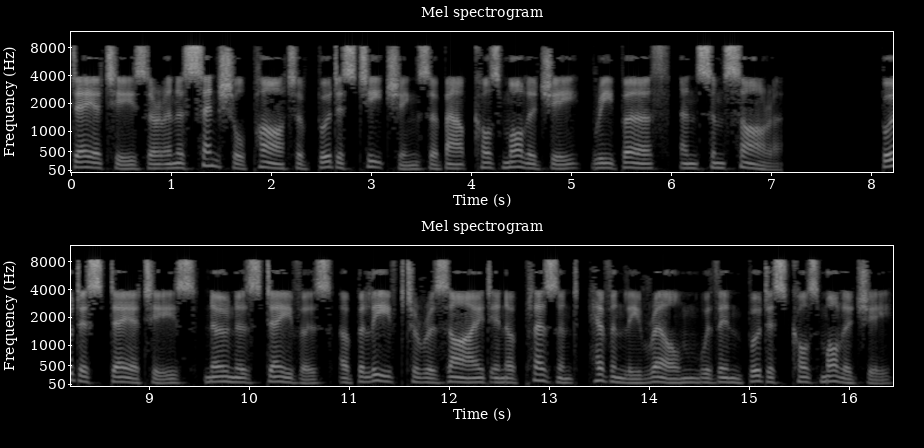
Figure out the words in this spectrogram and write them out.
deities are an essential part of Buddhist teachings about cosmology, rebirth, and samsara. Buddhist deities known as devas are believed to reside in a pleasant, heavenly realm within Buddhist cosmology,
